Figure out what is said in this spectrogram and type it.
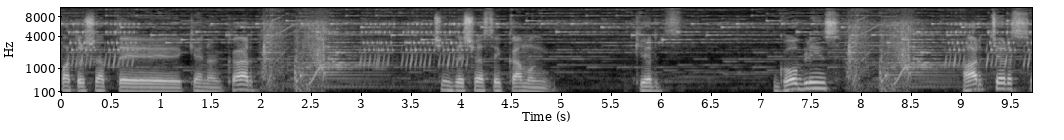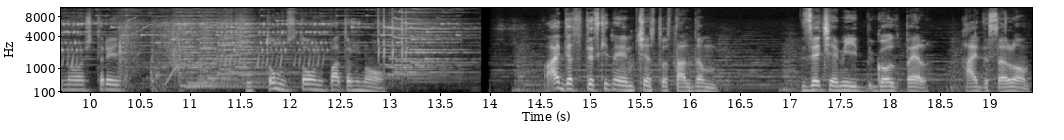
47 cannon card, 56 common cards goblins, archers 93 și Tombstone 49. Haideți să deschidem chestul ăsta, îl dăm 10.000 gold pe el. Haideți să luăm.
